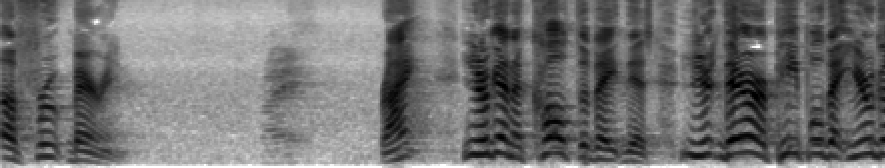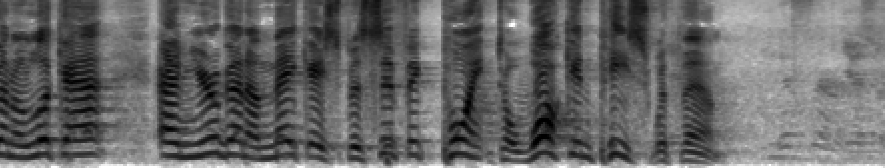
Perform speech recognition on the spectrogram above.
of fruit bearing. Right? right? You're going to cultivate this. You're, there are people that you're going to look at and you're going to make a specific point to walk in peace with them. Yes, sir. Yes, sir.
